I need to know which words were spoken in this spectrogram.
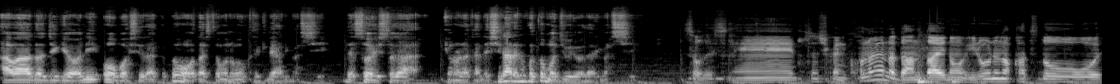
アワード事業に応募していただくことも私どもの目的でありますし、で、そういう人が世の中で知られることも重要でありますし、そうですね。確かにこのような団体のいろいろな活動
